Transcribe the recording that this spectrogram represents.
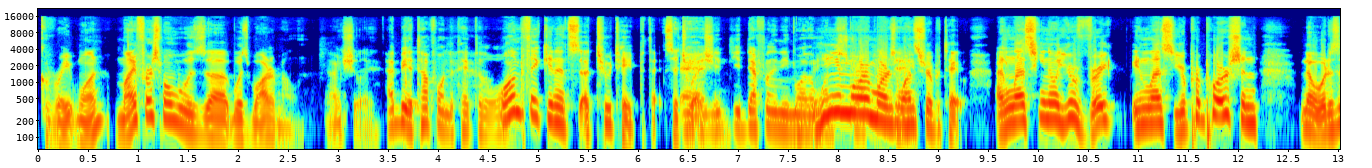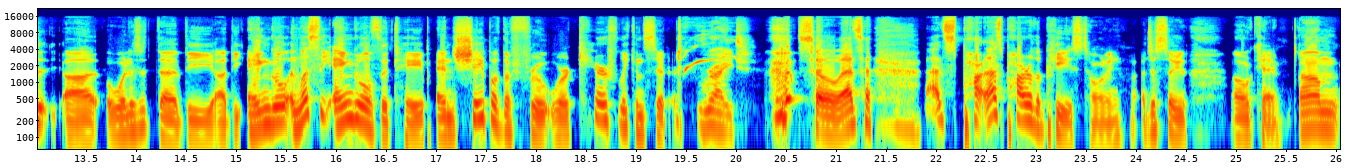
great one my first one was uh was watermelon actually That'd be a tough one to tape to the wall. well i'm thinking it's a two tape th- situation you, you definitely need more than You one. need more and more than one strip of tape, unless you know you're very unless your proportion no, what is it? Uh, what is it? The the uh, the angle, unless the angle of the tape and shape of the fruit were carefully considered. Right. so that's that's part that's part of the piece, Tony. Just so you, okay. Um,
